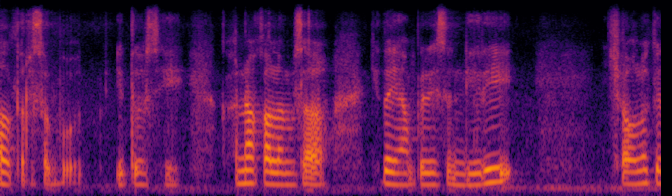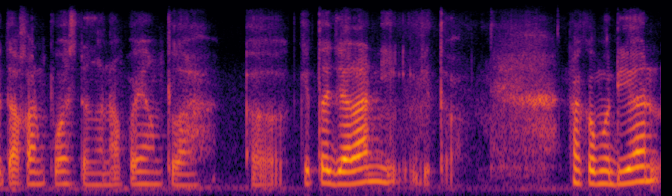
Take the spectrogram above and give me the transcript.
hal tersebut. Itu sih. Karena kalau misal kita yang pilih sendiri insya Allah kita akan puas dengan apa yang telah uh, kita jalani gitu. Nah kemudian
